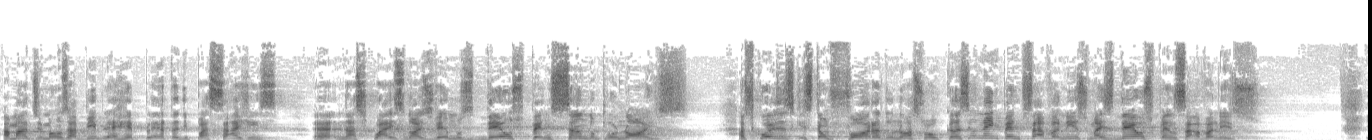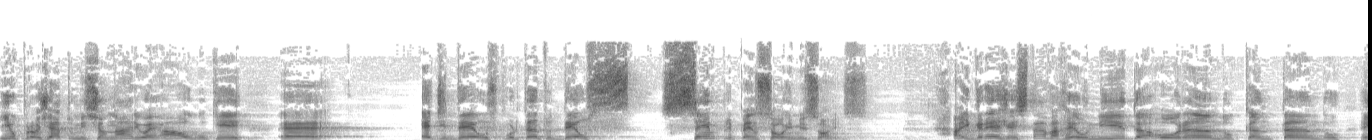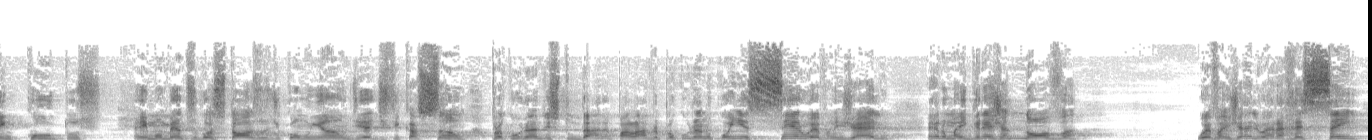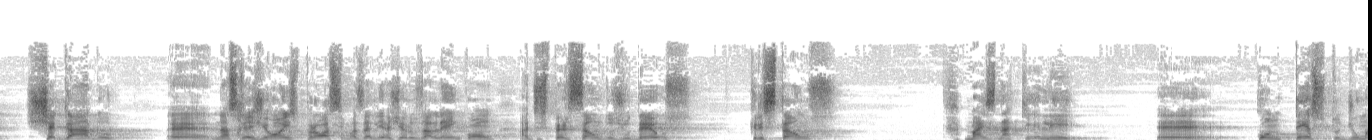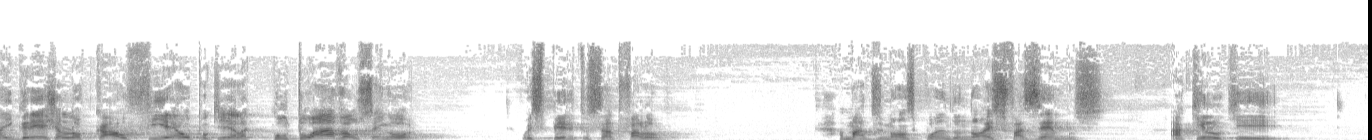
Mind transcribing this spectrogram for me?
Amados irmãos, a Bíblia é repleta de passagens eh, nas quais nós vemos Deus pensando por nós. As coisas que estão fora do nosso alcance, eu nem pensava nisso, mas Deus pensava nisso. E o projeto missionário é algo que é, é de Deus, portanto, Deus sempre pensou em missões. A igreja estava reunida, orando, cantando, em cultos, em momentos gostosos de comunhão, de edificação, procurando estudar a palavra, procurando conhecer o Evangelho. Era uma igreja nova, o Evangelho era recém-chegado é, nas regiões próximas ali a Jerusalém, com a dispersão dos judeus cristãos, mas naquele é, contexto de uma igreja local fiel, porque ela cultuava o Senhor, o Espírito Santo falou. Amados irmãos, quando nós fazemos aquilo que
